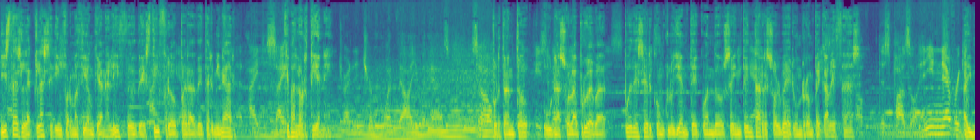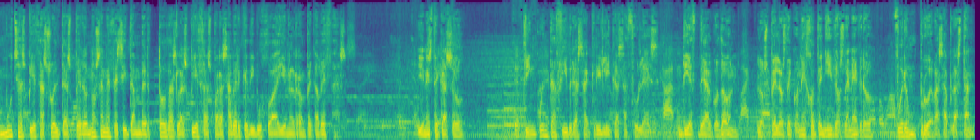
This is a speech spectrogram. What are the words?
Y esta es la clase de información que analizo y descifro para determinar qué valor tiene. Por tanto, una sola prueba puede ser concluyente cuando se intenta resolver un rompecabezas. Hay muchas piezas sueltas, pero no se necesitan ver todas las piezas para saber qué dibujo hay en el rompecabezas. Y en este caso, 50 fibras acrílicas azules, 10 de algodón, los pelos de conejo teñidos de negro, fueron pruebas aplastantes.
